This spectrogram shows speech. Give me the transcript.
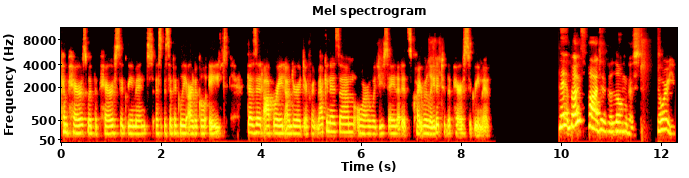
compares with the Paris Agreement, uh, specifically Article 8? Does it operate under a different mechanism, or would you say that it's quite related to the Paris Agreement? They're both part of a longer story.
